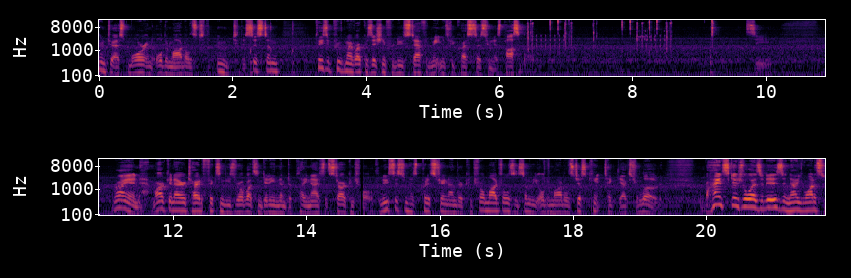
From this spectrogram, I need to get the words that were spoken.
mm, to add more and older models to the, mm, to the system. Please approve my requisition for new staff and maintenance requests as soon as possible. Let's see. Ryan, Mark and I are tired of fixing these robots and getting them to play nice with Star Control. The new system has put a strain on their control modules, and some of the older models just can't take the extra load. We're behind schedule as it is, and now you want us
